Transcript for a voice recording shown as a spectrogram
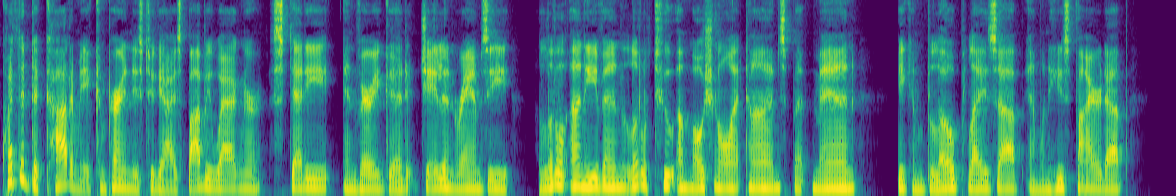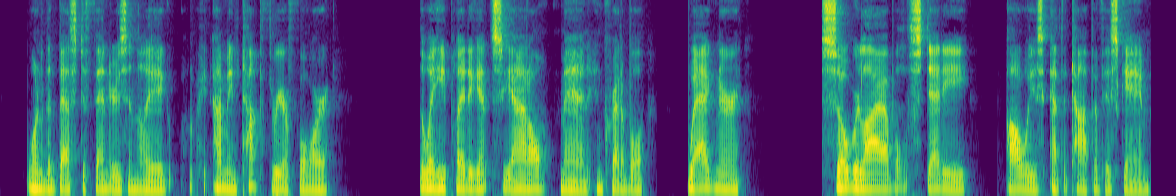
quite the dichotomy comparing these two guys. Bobby Wagner, steady and very good. Jalen Ramsey, a little uneven, a little too emotional at times, but man, he can blow plays up. And when he's fired up, one of the best defenders in the league. I mean, top three or four. The way he played against Seattle, man, incredible. Wagner, so reliable, steady, always at the top of his game.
